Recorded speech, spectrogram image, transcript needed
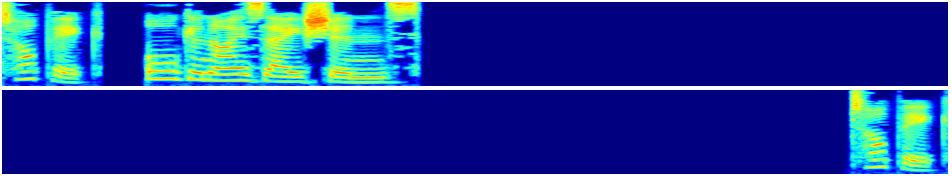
Topic: Organizations. Topic:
